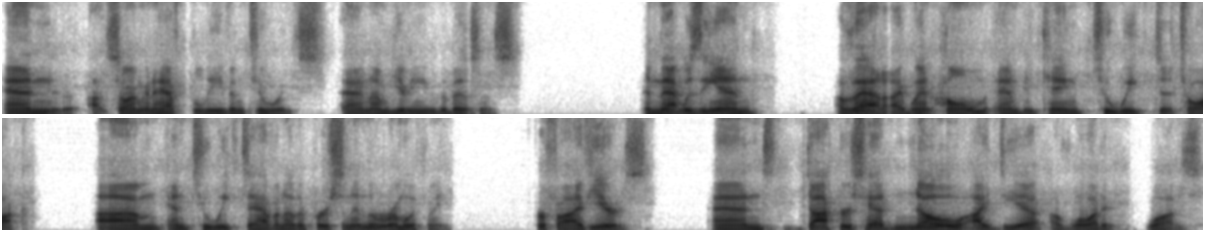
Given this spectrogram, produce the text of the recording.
And uh, so I'm going to have to leave in two weeks, and I'm giving you the business. And that was the end of that. I went home and became too weak to talk um, and too weak to have another person in the room with me for five years. And doctors had no idea of what it was.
